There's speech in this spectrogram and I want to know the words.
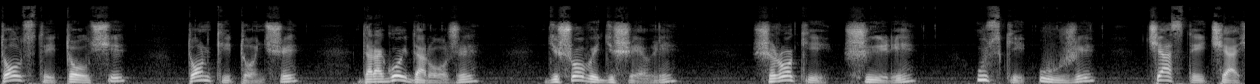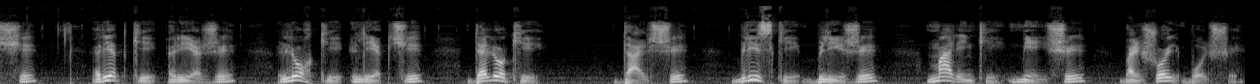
толстый толще, тонкий тоньше, дорогой дороже, дешевый дешевле, широкий шире, узкий уже, частый чаще, редкий реже, легкий легче, далекий дальше, близкий ближе, маленький меньше, большой больше.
